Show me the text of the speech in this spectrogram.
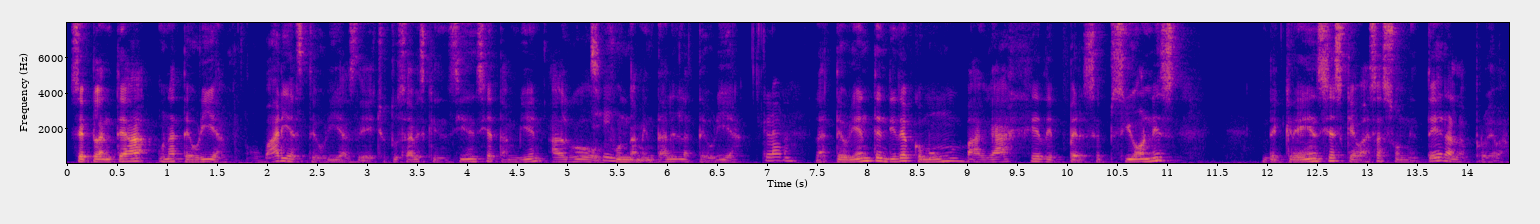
se plantea una teoría o varias teorías. De hecho, tú sabes que en ciencia también algo Sí. fundamental es la teoría. Claro. La teoría entendida como un bagaje de percepciones, de creencias que vas a someter a la prueba,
